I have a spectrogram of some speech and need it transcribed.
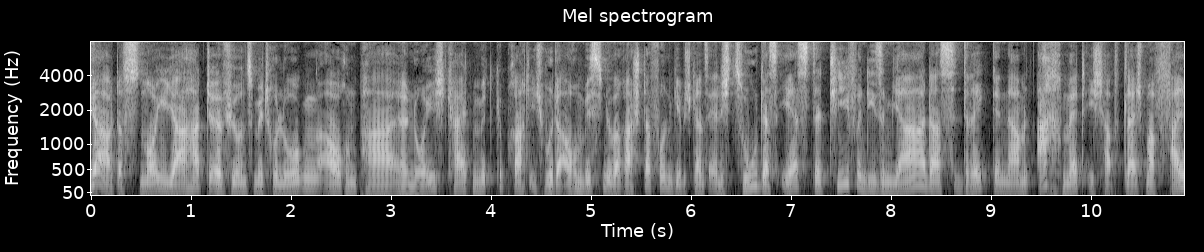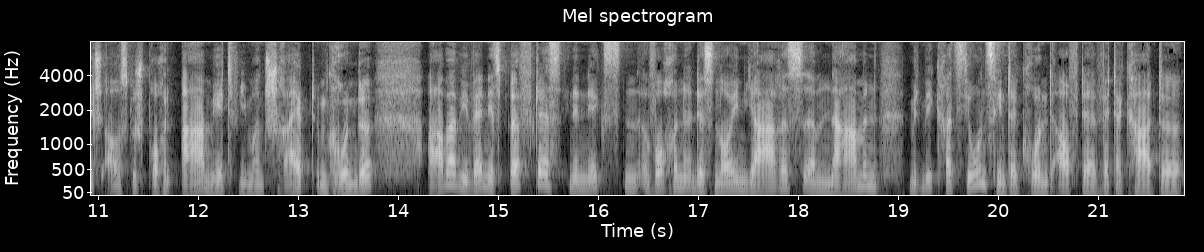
Ja, das neue Jahr hat äh, für uns Metrologen auch ein paar äh, Neuigkeiten mitgebracht. Ich wurde auch ein bisschen überrascht davon, gebe ich ganz ehrlich zu. Das erste Tief in diesem Jahr, das trägt den Namen Ahmed. Ich habe es gleich mal falsch ausgesprochen. Ahmed, wie man schreibt im Grunde. Aber wir werden jetzt öfters in den nächsten Wochen des neuen Jahres ähm, Namen mit Migrationshintergrund auf der Wetterkarte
